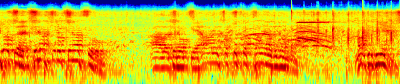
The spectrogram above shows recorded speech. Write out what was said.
I proszę, 13 do 13. Ależ emocje, ależ to wszystko wspaniale wygląda. Martin Piniewicz.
